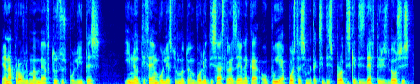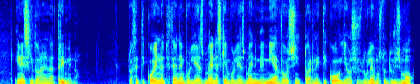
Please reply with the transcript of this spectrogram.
Ένα πρόβλημα με αυτούς τους πολίτες είναι ότι θα εμβολιαστούν με το εμβόλιο της Άστρα Ζένεκα, όπου η απόσταση μεταξύ της πρώτης και της δεύτερης δόσης είναι σχεδόν ένα τρίμηνο. Το θετικό είναι ότι θα είναι εμβολιασμένες και εμβολιασμένοι με μία δόση. Το αρνητικό για όσους δουλεύουν στον τουρισμό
